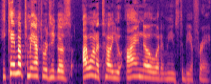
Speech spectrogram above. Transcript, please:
He came up to me afterwards and he goes, I want to tell you, I know what it means to be afraid.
